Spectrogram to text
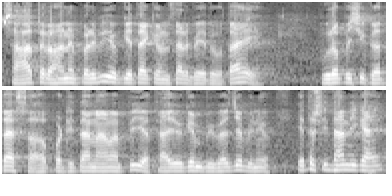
साथ रहने पर भी योग्यता के अनुसार भेद होता है। पूर्व कहता है, सहपठिता नामपि यथा योग्यम विभज्य विनियोग ये तो सिद्धांत का है।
